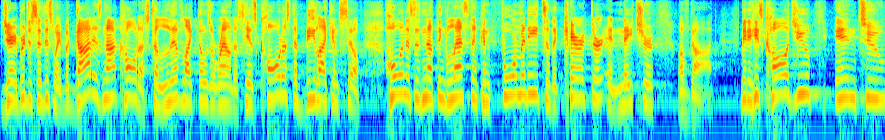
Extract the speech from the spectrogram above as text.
Jerry Bridges said this way, but God has not called us to live like those around us. He has called us to be like Himself. Holiness is nothing less than conformity to the character and nature of God. Meaning, He's called you into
